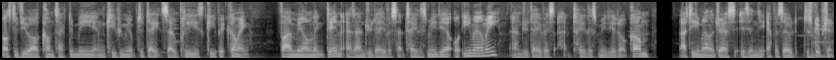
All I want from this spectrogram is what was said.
Lots of you are contacting me and keeping me up to date, so please keep it coming. Find me on LinkedIn as Andrew Davies at Taylist Media or email me, andrewdavies at taylistmedia.com. That email address is in the episode description.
